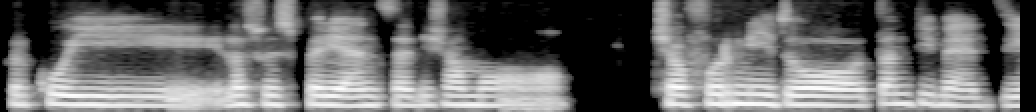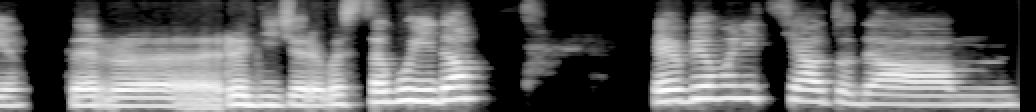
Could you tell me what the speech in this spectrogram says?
per cui la sua esperienza, diciamo, ci ha fornito tanti mezzi per eh, redigere questa guida. E abbiamo iniziato da um,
